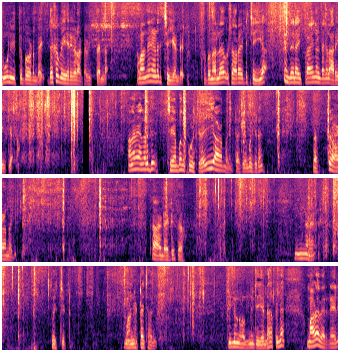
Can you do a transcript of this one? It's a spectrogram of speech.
മൂന്ന് വിത്ത് ഇപ്പോൾ ഇവിടെ ഉണ്ടായി. ഇതൊക്കെ വേരുകളാട്ടോ വിത്തല്ല. അപ്പോൾ അങ്ങനെയാണ് ഇത് ചെയ്യേണ്ടത്. അപ്പോൾ നല്ല ഉഷാറായിട്ട് ചെയ്യുക. എന്തെങ്കിലും അഭിപ്രായങ്ങൾ ഉണ്ടെങ്കിൽ അറിയിക്കുക. അങ്ങനെ ഞങ്ങളിത് ചേമ്പ് കുഴിച്ചിടാം. ഈ ആഴം മതി കേട്ടോ ചേമ്പ് വെച്ചിട്ട് എത്ര ആഴം മതി. താഴായിട്ട് ഇതാ. ഇങ്ങനെ വെച്ചിട്ട് മണ്ണിട്ട ചതി. പിന്നെ നിങ്ങളൊന്നും ചെയ്യണ്ട. പിന്നെ മഴ വരണേൽ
